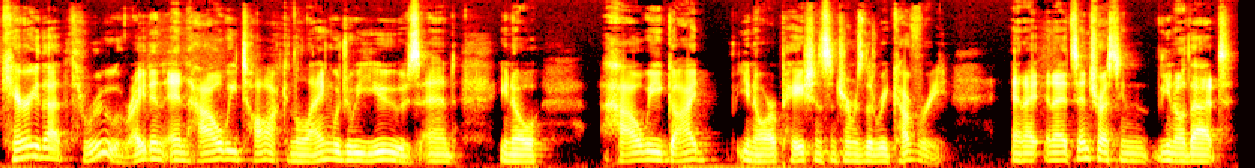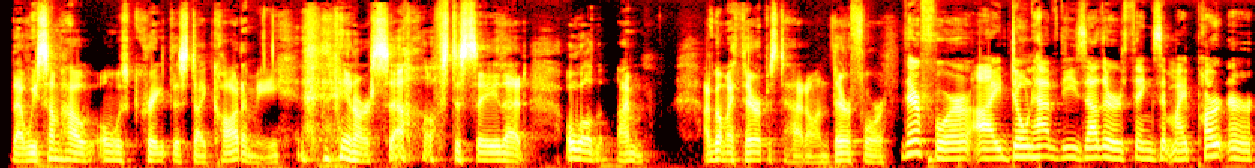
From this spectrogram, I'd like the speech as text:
carry that through, right? And and how we talk and the language we use and you know how we guide you know our patients in terms of the recovery. And I and it's interesting, you know, that that we somehow almost create this dichotomy in ourselves to say that, oh well, I'm I've got my therapist hat on. Therefore, therefore, I don't have these other things that my partner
